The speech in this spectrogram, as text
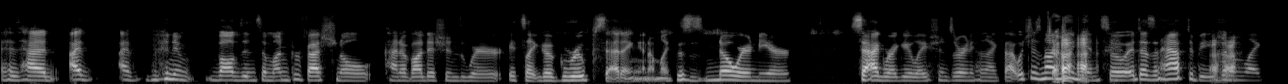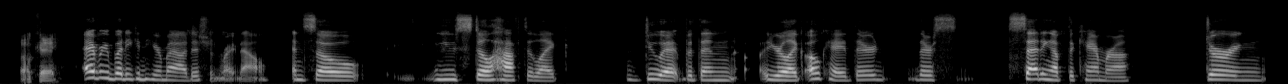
has had I've I've been involved in some unprofessional kind of auditions where it's like a group setting, and I'm like, this is nowhere near SAG regulations or anything like that, which is not union, so it doesn't have to be. But Uh-huh. I'm like, okay. everybody can hear my audition right now, and so you still have to like do it. But then you're like, okay, they're they're setting up the camera during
